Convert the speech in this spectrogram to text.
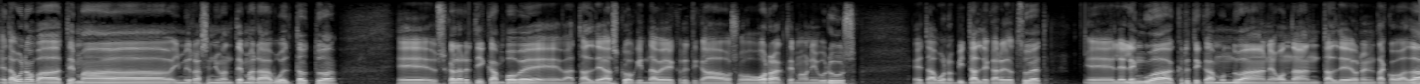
Eta bueno, ba, tema, inmigrazioan temara bueltautua, e, Euskal Herritik kanpo be, ba, talde asko kindabe kritika oso gorrak tema honi buruz, eta bueno, bi talde karri dutzuet, E, lelengua kritika munduan egondan talde honenetako bada,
